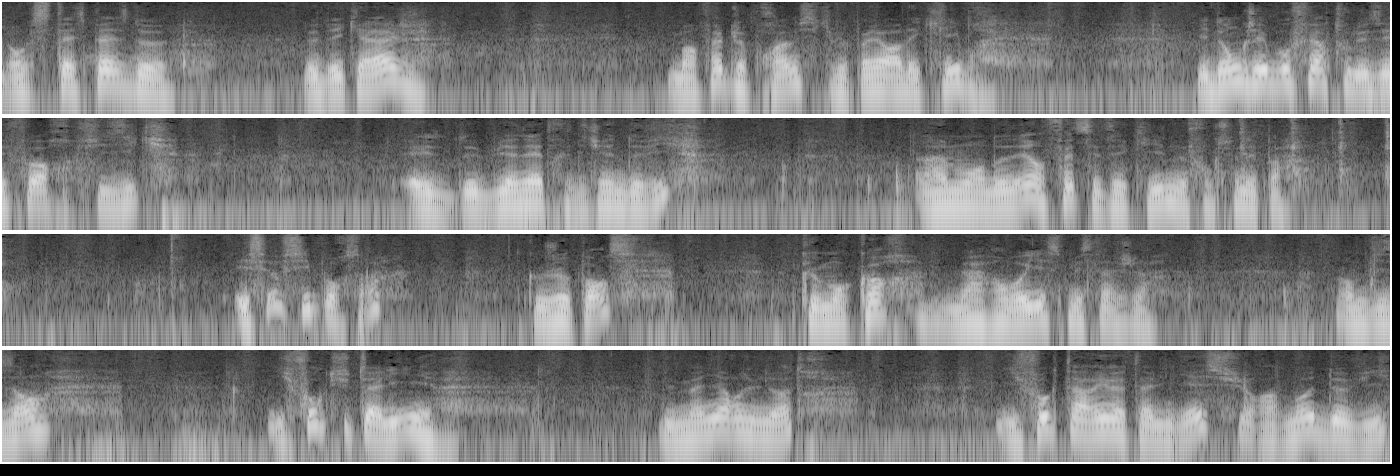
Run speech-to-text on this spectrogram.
Donc cette espèce de, décalage, ben, en fait, le problème c'est qu'il ne peut pas y avoir d'équilibre. Et donc j'ai beau faire tous les efforts physiques et de bien-être et d'hygiène de vie, à un moment donné, en fait, cet équilibre ne fonctionnait pas. Et c'est aussi pour ça que je pense que mon corps m'a renvoyé ce message-là. En me disant, il faut que tu t'alignes d'une manière ou d'une autre. Il faut que tu arrives à t'aligner sur un mode de vie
